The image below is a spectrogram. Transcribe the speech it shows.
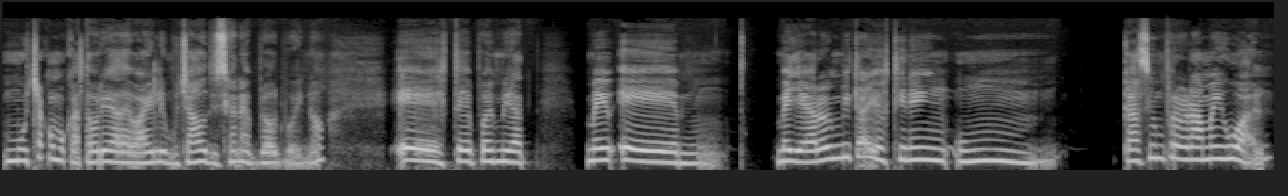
mucha convocatoria de baile y muchas audiciones Broadway, ¿no? Este, pues mira, me, em, me llegaron a invitar, ellos tienen un casi un programa igual.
